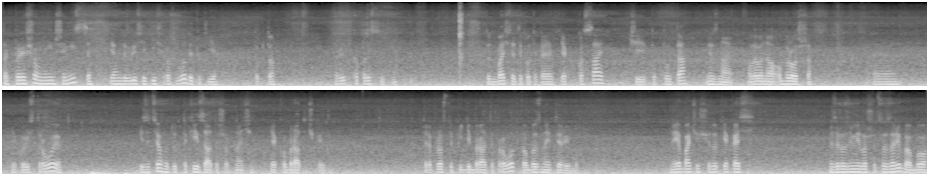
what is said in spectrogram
Так, перейшов на інше місце. Я вам дивлюсь, якісь розводи тут є. Тобто рибка присутня. Тут бачите, типу така як, як коса чи то плита, не знаю, але вона обросша е, якоюсь травою. І за цього тут такий затишок, наче, як обраточка йде. Треба просто підібрати проводку або знайти рибу. Ну я бачу, що тут якась незрозуміло, що це за риба, або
